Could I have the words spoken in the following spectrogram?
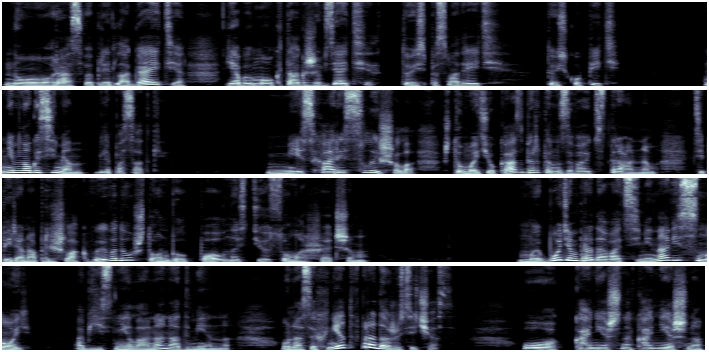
«Ну, раз вы предлагаете, я бы мог также взять, то есть посмотреть, то есть купить немного семян для посадки». Мисс Харрис слышала, что Мэтью Касберта называют странным. Теперь она пришла к выводу, что он был полностью сумасшедшим. «Мы будем продавать семена весной», — объяснила она надменно. «У нас их нет в продаже сейчас?» «О, конечно, конечно,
